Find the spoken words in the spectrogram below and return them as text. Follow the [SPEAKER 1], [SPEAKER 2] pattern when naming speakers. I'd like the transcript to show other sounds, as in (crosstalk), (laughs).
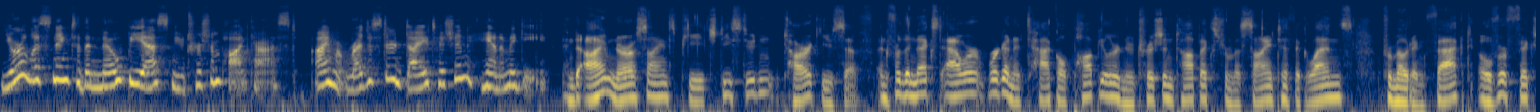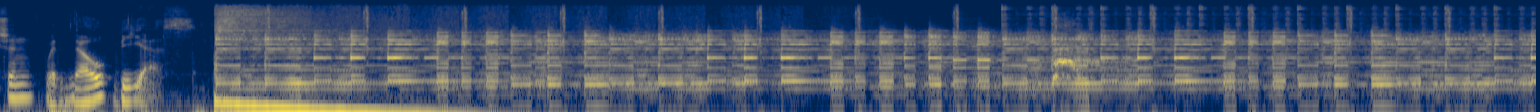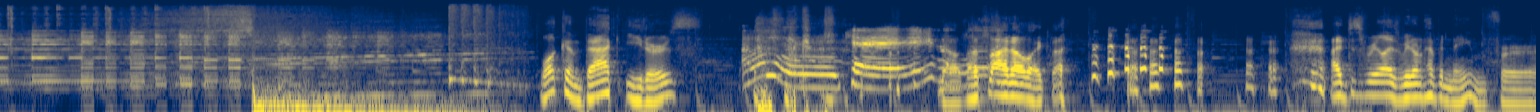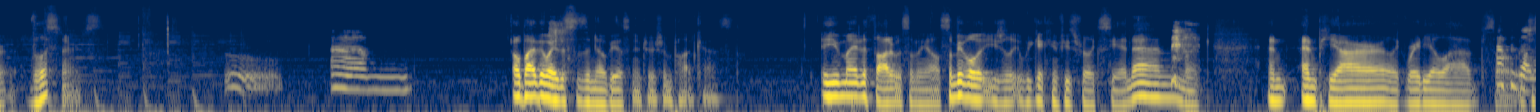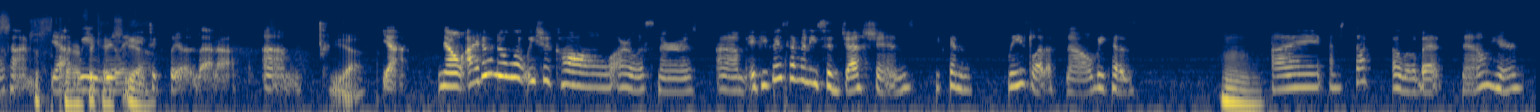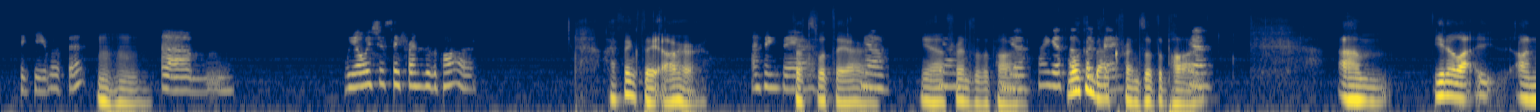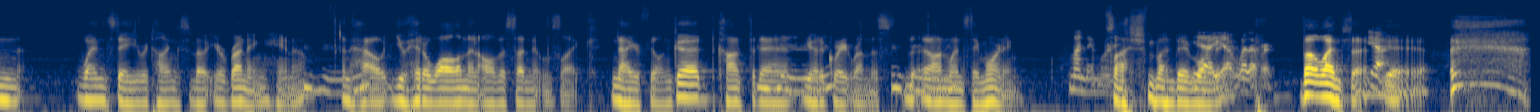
[SPEAKER 1] You're listening to the No BS Nutrition Podcast. I'm registered dietitian Hannah McGee.
[SPEAKER 2] And I'm neuroscience PhD student Tarek Youssef. And for the next hour, we're going to tackle popular nutrition topics from a scientific lens, promoting fact over fiction with no BS. Welcome back, eaters.
[SPEAKER 1] Oh, okay. (laughs)
[SPEAKER 2] no, that's I don't like that. (laughs) I just realized we don't have a name for the listeners.
[SPEAKER 1] Ooh. Um.
[SPEAKER 2] Oh, by the way, this is the No BS Nutrition podcast. You might have thought it was something else. Some people usually we get confused for like CNN, (laughs) like and NPR, like Radiolab.
[SPEAKER 1] So happens all just, the time. yeah, we really yeah. need to clear that up. Um,
[SPEAKER 2] yeah.
[SPEAKER 1] Yeah. No, I don't know what we should call our listeners. Um, if you guys have any suggestions, you can please let us know because hmm. I am stuck a little bit now here thinking about this. Mm-hmm. Um, we always just say friends of the pod.
[SPEAKER 2] I think they are.
[SPEAKER 1] I think they
[SPEAKER 2] that's
[SPEAKER 1] are.
[SPEAKER 2] what they are.
[SPEAKER 1] Yeah.
[SPEAKER 2] yeah. Yeah, friends of the pod.
[SPEAKER 1] Yeah, I guess.
[SPEAKER 2] Welcome
[SPEAKER 1] okay.
[SPEAKER 2] back, friends of the pod.
[SPEAKER 1] Yeah.
[SPEAKER 2] Um, you know, on Wednesday you were telling us about your running, Hannah, mm-hmm. and how you hit a wall and then all of a sudden it was like now you're feeling good, confident. Mm-hmm. You had a mm-hmm. great run this mm-hmm. on Wednesday morning.
[SPEAKER 1] Monday morning.
[SPEAKER 2] Slash Monday morning.
[SPEAKER 1] Yeah, yeah, whatever.
[SPEAKER 2] But Wednesday.
[SPEAKER 1] Yeah.
[SPEAKER 2] yeah, yeah.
